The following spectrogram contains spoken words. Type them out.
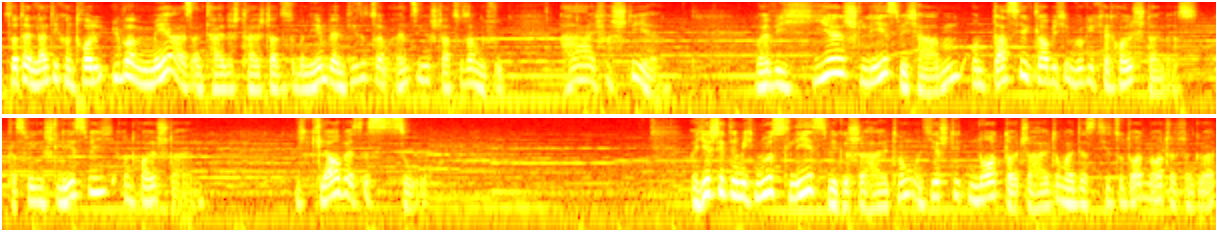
Sollte ein Land die Kontrolle über mehr als ein Teil des Teilstaates übernehmen, werden diese zu einem einzigen Staat zusammengefügt. Ah, ich verstehe. Weil wir hier Schleswig haben und das hier, glaube ich, in Wirklichkeit Holstein ist. Deswegen Schleswig und Holstein. Ich glaube, es ist so. Weil hier steht nämlich nur schleswigische Haltung und hier steht norddeutsche Haltung, weil das hier zu dort Norddeutschland gehört.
